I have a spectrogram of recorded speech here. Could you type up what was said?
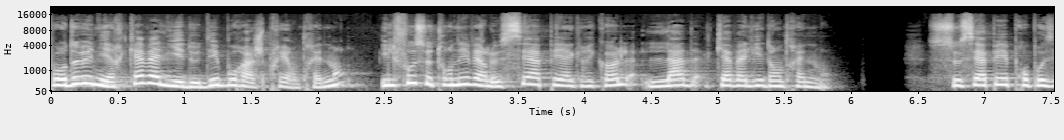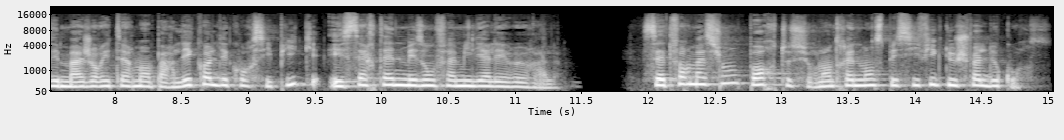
Pour devenir cavalier de débourrage pré-entraînement, il faut se tourner vers le CAP agricole LAD Cavalier d'entraînement. Ce CAP est proposé majoritairement par l'école des courses hippiques et certaines maisons familiales et rurales. Cette formation porte sur l'entraînement spécifique du cheval de course.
